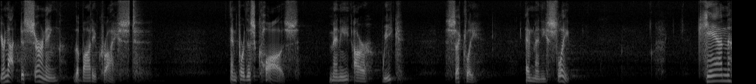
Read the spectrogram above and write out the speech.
you're not discerning the body of Christ. And for this cause, many are weak, sickly, and many sleep. Can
